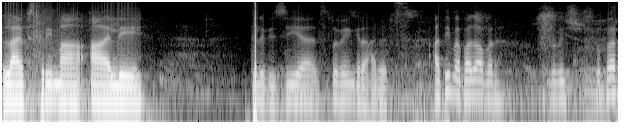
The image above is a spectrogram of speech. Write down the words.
live streama ali televizije Slovengradec. A ti me pa dobro, dobiš super?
